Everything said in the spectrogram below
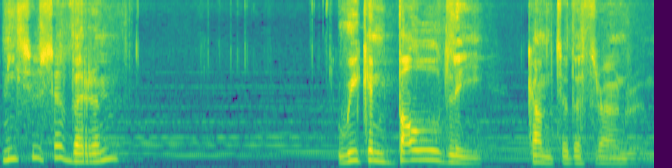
Nie soos 'n wurm. We can boldly come to the throne room.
